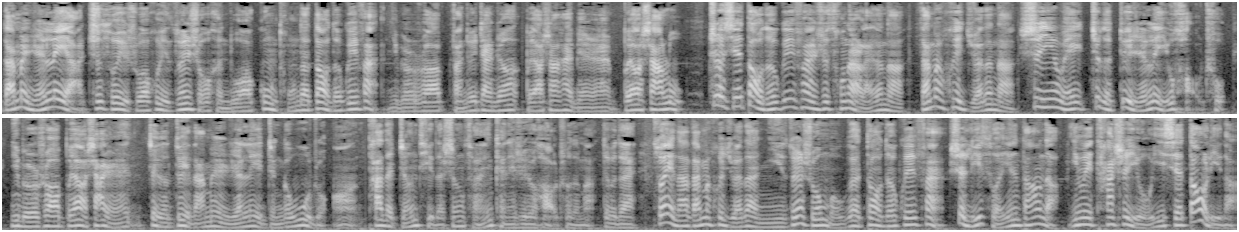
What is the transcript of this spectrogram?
咱们人类啊，之所以说会遵守很多共同的道德规范，你比如说反对战争，不要伤害别人，不要杀戮，这些道德规范是从哪儿来的呢？咱们会觉得呢，是因为这个对人类有好处。你比如说不要杀人，这个对咱们人类整个物种它的整体的生存肯定是有好处的嘛，对不对？所以呢，咱们会觉得你遵守某个道德规范是理所应当的，因为它是有一些道理的。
